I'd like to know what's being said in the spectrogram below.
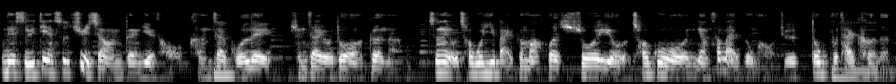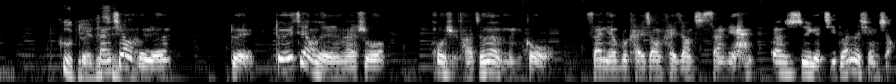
类似于电视剧这样的猎头，可能在国内存在有多少个呢？真的有超过一百个吗？或者说有超过两三百个吗？我觉得都不太可能。个别的，但这样的人。对，对于这样的人来说，或许他真的能够三年不开张，开张吃三年，但是是一个极端的现象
